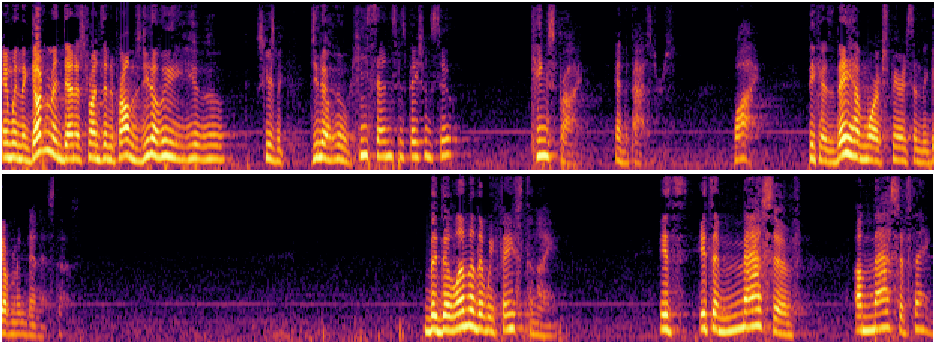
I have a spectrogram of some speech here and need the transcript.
And when the government dentist runs into problems, do you know who, he, who excuse me, do you know who he sends his patients to? Kingsbride and the pastors. Why? Because they have more experience than the government dentist does. The dilemma that we face tonight is it's a massive a massive thing.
